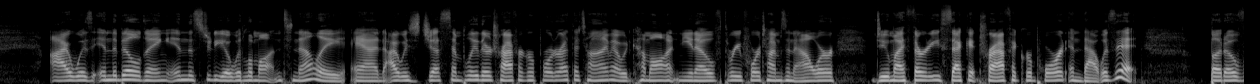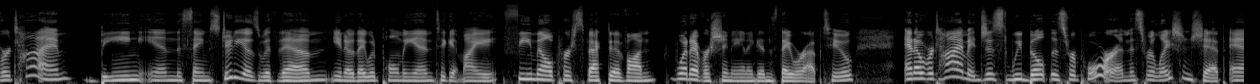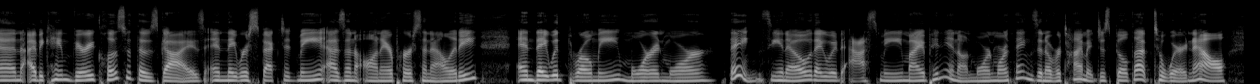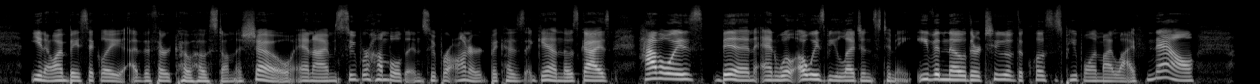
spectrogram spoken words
I was in the building in the studio with Lamont and Tonelli, and I was just simply their traffic reporter at the time. I would come on, you know, three, four times an hour, do my 30 second traffic report, and that was it. But over time, being in the same studios with them, you know, they would pull me in to get my female perspective on whatever shenanigans they were up to. And over time, it just, we built this rapport and this relationship. And I became very close with those guys, and they respected me as an on air personality. And they would throw me more and more things, you know, they would ask me my opinion on more and more things. And over time, it just built up to where now, you know, I'm basically uh, the third co host on the show. And I'm super humbled and super honored because, again, those guys have always been and will always be legends to me, even though they're two of the closest people in my life. Now,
